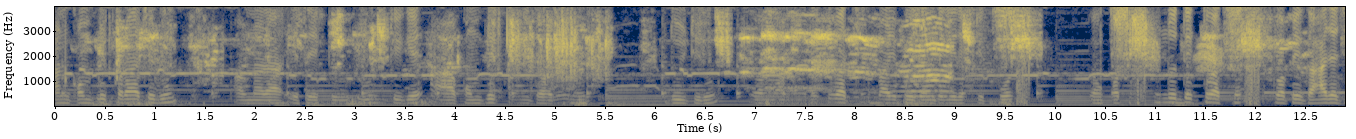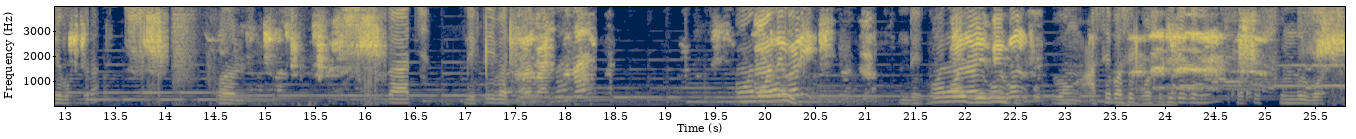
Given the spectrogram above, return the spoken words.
আনকমপ্লিট করা আছে রুম আপনারা এসে একটু রুমটিকে কমপ্লিট করে নিতে হবে। দুইটি রুম এবং আপনারা দেখতে পাচ্ছেন বাড়ির পজিশন থেকে ইলেকট্রিক পোস্ট এবং কত সুন্দর দেখতে পাচ্ছেন। টপে গাছ আছে বন্ধুরা। ফল গাছ দেখতেই পাচ্ছেন। দেখুন। এবং আশেপাশে বসতি দেখে কত সুন্দর বসতি।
